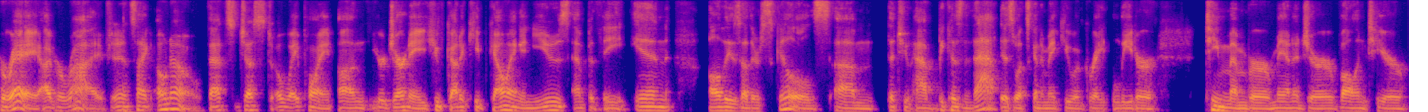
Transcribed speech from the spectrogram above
hooray, I've arrived. And it's like, oh no, that's just a waypoint on your journey. You've got to keep going and use empathy in all these other skills um, that you have, because that is what's going to make you a great leader, team member, manager, volunteer,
